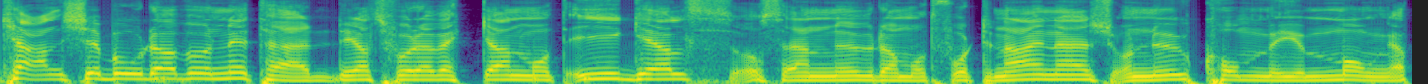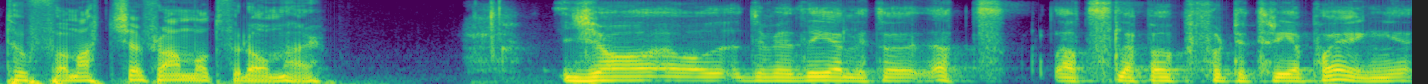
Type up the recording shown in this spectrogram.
kanske borde ha vunnit här. Dels förra veckan mot Eagles och sen nu då mot 49ers och nu kommer ju många tuffa matcher framåt för dem här. Ja, och det är väl det lite. Att, att släppa upp 43 poäng.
